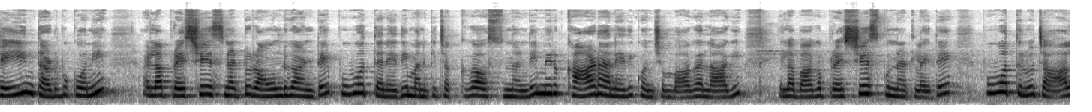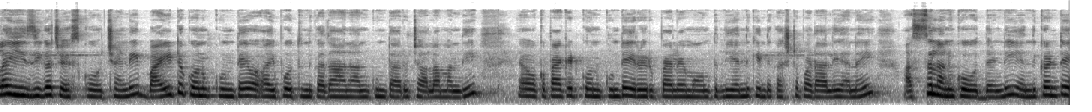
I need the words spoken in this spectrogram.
చెయ్యిని తడుపుకొని ఇలా ప్రెస్ చేసినట్టు రౌండ్గా అంటే పువ్వొత్తి అనేది మనకి చక్కగా వస్తుందండి. మీరు కాడ అనేది కొంచెం బాగా లాగి ఇలా బాగా ప్రెస్ చేసుకున్నట్లయితే పువ్వొత్తులు చాలా ఈజీగా చేసుకోవచ్చండి. బయట కొనుక్కుంటే అయిపోతుంది కదా అని అనుకుంటారు చాలామంది. ఒక ప్యాకెట్ కొనుక్కుంటే ఇరవై రూపాయలు ఏమో ఉంటుంది ఎందుకు ఇంత కష్టపడాలి అని అస్సలు అనుకోవద్దండి. ఎందుకంటే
